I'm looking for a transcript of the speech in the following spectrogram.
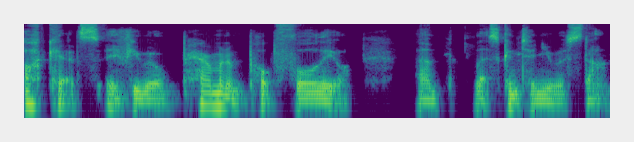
buckets, if you will, permanent portfolio. Um, let's continue with Stan.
